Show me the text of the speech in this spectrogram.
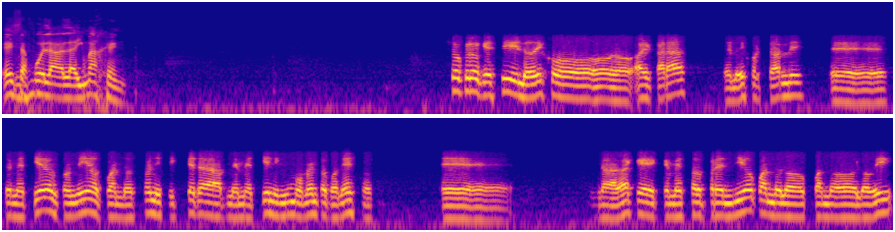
Esa fue la, la imagen. Yo creo que sí, lo dijo Alcaraz, eh, lo dijo Charlie, eh, se metieron conmigo cuando yo ni siquiera me metí en ningún momento con ellos. Eh, la verdad que, que me sorprendió cuando lo, cuando lo vi.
